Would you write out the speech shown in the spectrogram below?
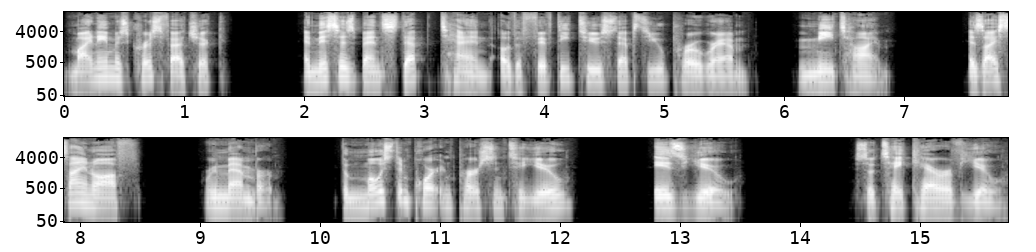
My name is Chris Fetchick, and this has been step 10 of the 52 Steps to You program, Me Time. As I sign off, remember the most important person to you is you. So take care of you.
